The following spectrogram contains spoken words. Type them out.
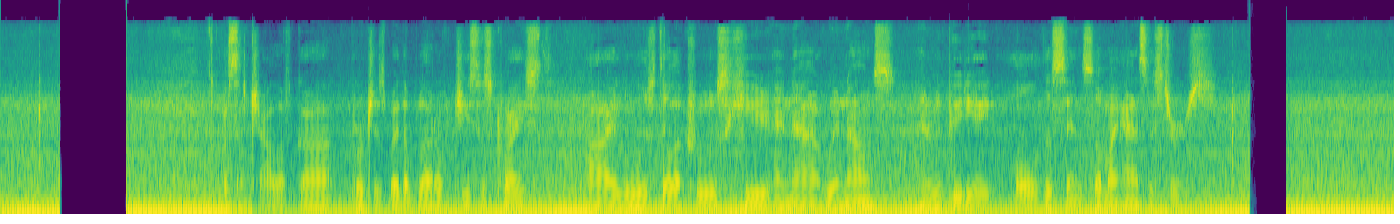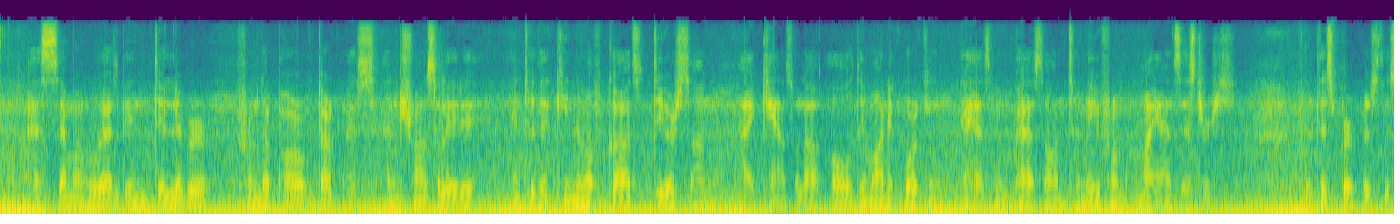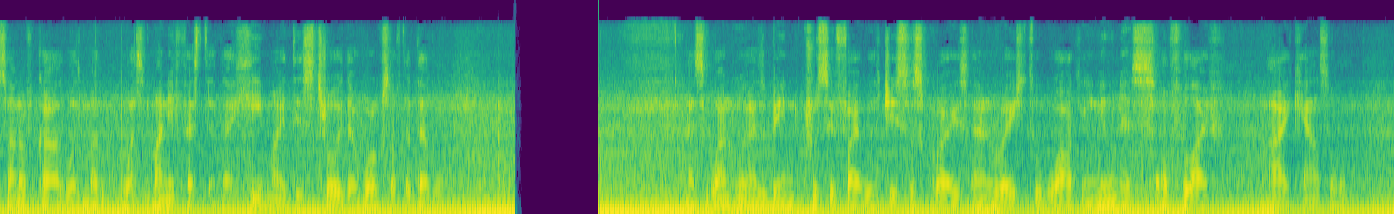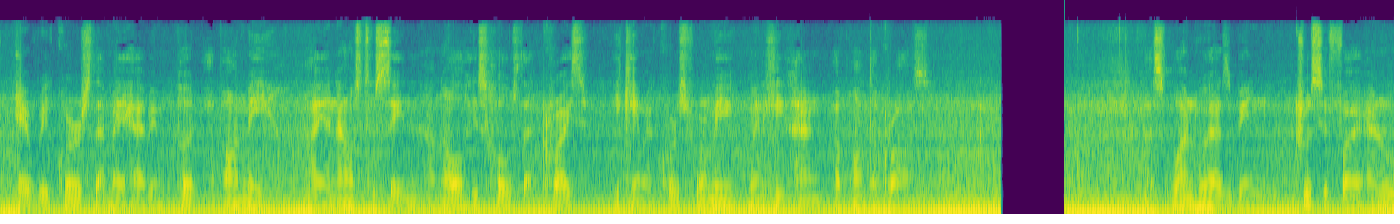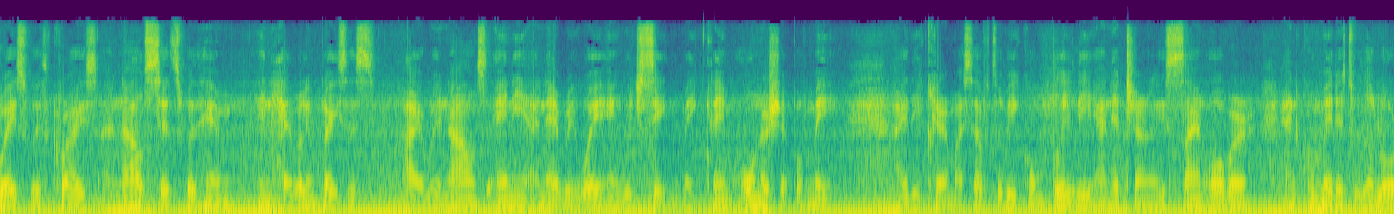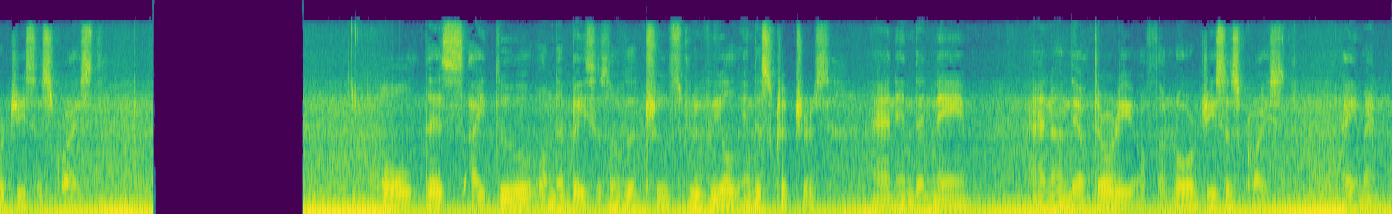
As a child of God, purchased by the blood of Jesus Christ, I, Luis de la Cruz, here and now renounce and repudiate all the sins of my ancestors. As someone who has been delivered from the power of darkness and translated into the kingdom of God's dear Son, I cancel out all demonic working that has been passed on to me from my ancestors. For this purpose, the Son of God was, was manifested that he might destroy the works of the devil. As one who has been crucified with Jesus Christ and raised to walk in newness of life, I cancel every curse that may have been put upon me. I announce to Satan and all his hosts that Christ became a curse for me when he hung upon the cross as one who has been crucified and raised with Christ and now sits with him in heavenly places, I renounce any and every way in which Satan may claim ownership of me. I declare myself to be completely and eternally signed over and committed to the Lord Jesus Christ. All this I do on the basis of the truths revealed in the scriptures and in the name and on the authority of the Lord Jesus Christ. Amen.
